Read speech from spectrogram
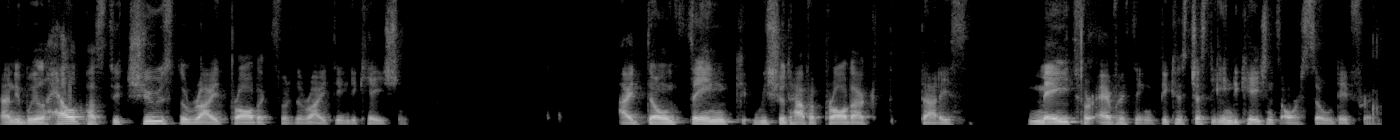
and it will help us to choose the right product for the right indication. I don't think we should have a product that is made for everything because just the indications are so different.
